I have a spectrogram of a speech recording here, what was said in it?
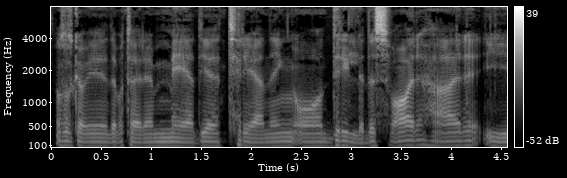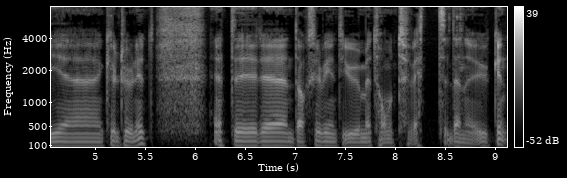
Og så skal vi debattere medietrening og drillede svar her i eh, Kulturnytt etter eh, Dagsrevy-intervjuet med Tom Tvedt denne uken.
